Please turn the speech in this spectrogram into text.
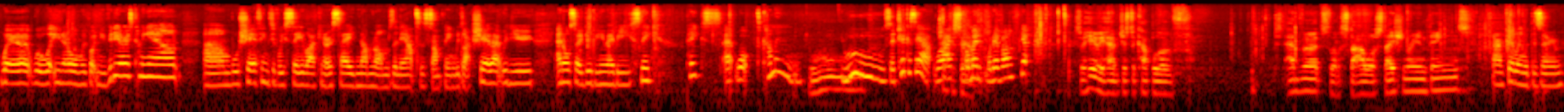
where we'll let you know when we've got new videos coming out. Um, we'll share things if we see, like, you know, say Num Noms announces something, we'd like share that with you and also give you maybe sneak peeks at what's coming. Ooh. Ooh, so check us out. Like, us out. comment, whatever. Yep. So here we have just a couple of just adverts, a lot of Star Wars stationery and things, Sorry, I'm fiddling with the Zoom.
